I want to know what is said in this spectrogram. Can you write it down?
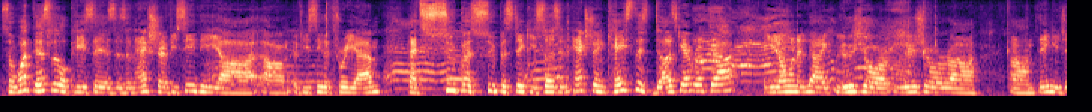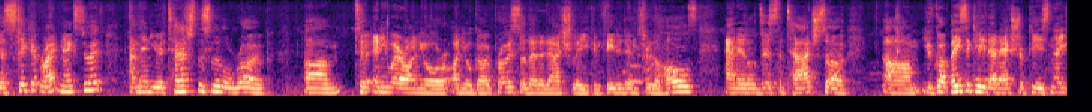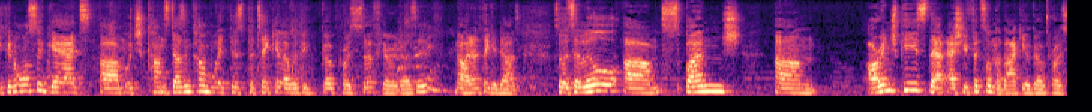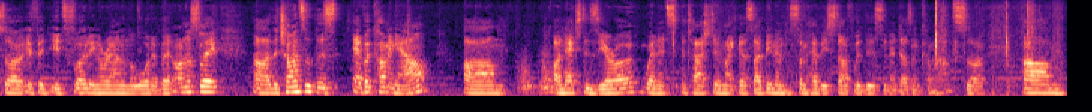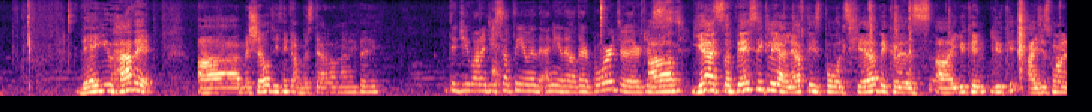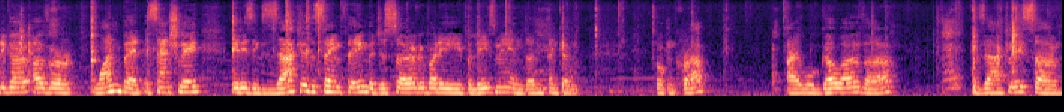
So what this little piece is is an extra. If you see the uh, um, if you see the 3M, that's super super sticky. So it's an extra in case this does get ripped out, and you don't want to like lose your lose your uh, um, thing. You just stick it right next to it, and then you attach this little rope um, to anywhere on your on your GoPro so that it actually you can feed it in through the holes and it'll just attach. So um, you've got basically that extra piece. Now you can also get um, which comes doesn't come with this particular with the GoPro Surf Hero, does it? No, I don't think it does. So it's a little um, sponge um, orange piece that actually fits on the back of your GoPro. So if it, it's floating around in the water, but honestly, uh, the chance of this ever coming out um, are next to zero when it's attached in like this. I've been in some heavy stuff with this and it doesn't come out. So um, there you have it. Uh, Michelle, do you think I've missed out on anything? Did you want to do something with any of the other boards, or they're just? Um, yeah, so basically I left these boards here because uh, you can you can. I just wanted to go over one, but essentially it is exactly the same thing. But just so everybody believes me and doesn't think I'm talking crap, I will go over exactly. So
